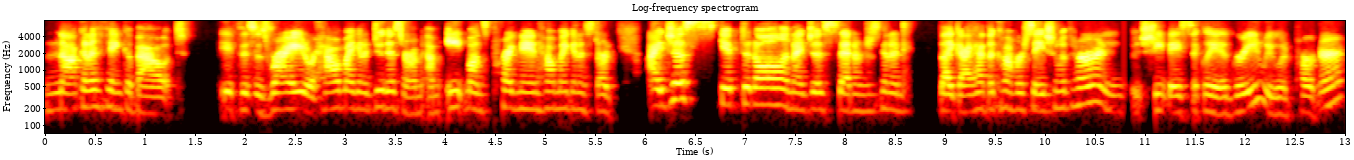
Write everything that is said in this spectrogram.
not going to think about if this is right or how am I going to do this or I'm, I'm eight months pregnant. How am I going to start? I just skipped it all and I just said, I'm just going to like, I had the conversation with her and she basically agreed we would partner.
